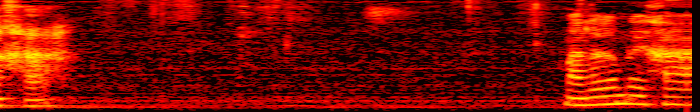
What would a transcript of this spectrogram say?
นะคะ มาเริ่มเลยค่ะ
